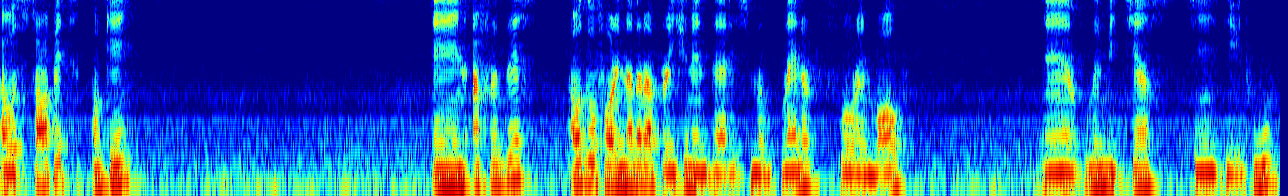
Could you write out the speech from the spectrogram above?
I will stop it okay? And after this I'll go for another operation and that is mill planar floor wall. And let me just change the tool.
